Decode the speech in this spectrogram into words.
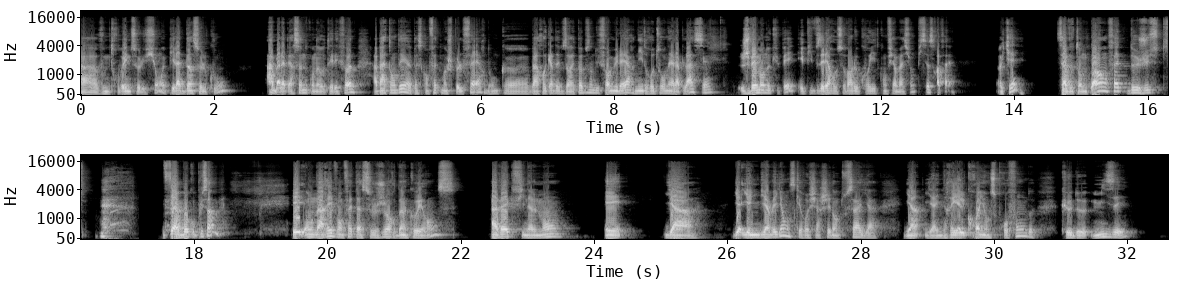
Euh, vous me trouvez une solution. Et puis là, d'un seul coup, ah bah la personne qu'on a au téléphone, ah bah attendez, parce qu'en fait moi je peux le faire, donc euh, bah regardez, vous n'aurez pas besoin du formulaire ni de retourner à la place. Okay. Je vais m'en occuper et puis vous allez recevoir le courrier de confirmation, puis ce sera fait. Ok Ça vous tente pas en fait de juste faire beaucoup plus simple? Et on arrive en fait à ce genre d'incohérence avec finalement et il y a, y, y a une bienveillance qui est recherchée dans tout ça. Il y a, y, a, y a une réelle croyance profonde que de miser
